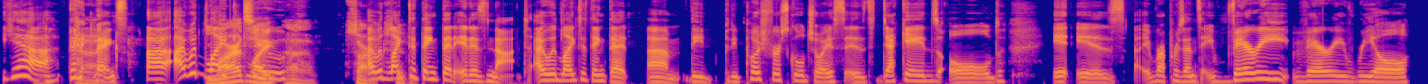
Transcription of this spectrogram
yeah. Th- uh, thanks. Uh, I would like Marred to. Like, uh, sorry. I would like to think that it is not. I would like to think that um, the the push for school choice is decades old. It is it represents a very very real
